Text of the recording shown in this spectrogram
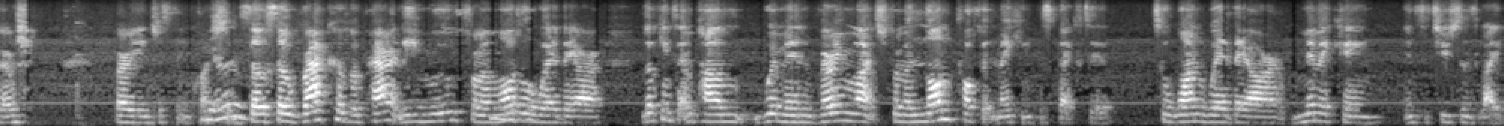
Very, very interesting question. So, so BRAC have apparently moved from a model mm. where they are looking to empower women very much from a non-profit making perspective to one where they are mimicking institutions like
